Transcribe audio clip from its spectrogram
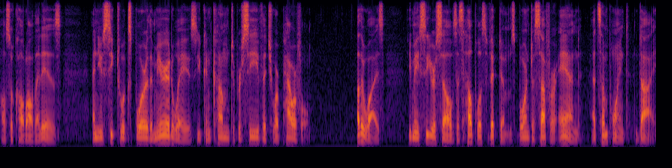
also called All That Is, and you seek to explore the myriad ways you can come to perceive that you are powerful. Otherwise, you may see yourselves as helpless victims born to suffer and, at some point, die.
